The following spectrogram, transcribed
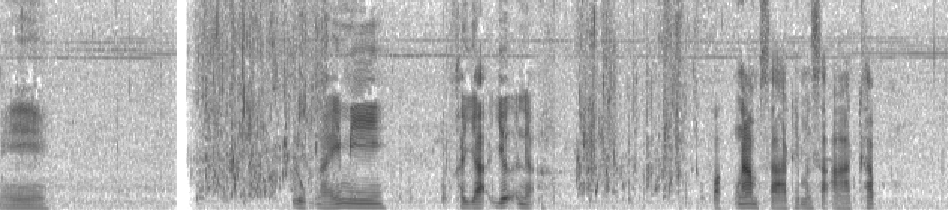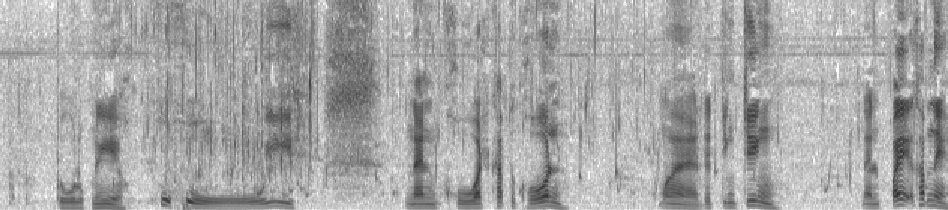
นี่ลูกไหนมีขยะเยอะเนี่ย ฝักน้ำสาดให้มันสะอาดครับ ดูลูกนี่โอ้โหแน่นขวดครับทุกคนแหม่เด็ดจริง ๆ แน่นเป๊ะครับเนี่ย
